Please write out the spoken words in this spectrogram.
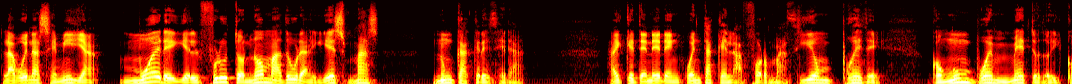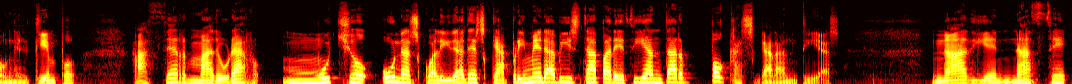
La buena semilla muere y el fruto no madura y es más, nunca crecerá. Hay que tener en cuenta que la formación puede, con un buen método y con el tiempo, hacer madurar mucho unas cualidades que a primera vista parecían dar pocas garantías. Nadie nace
